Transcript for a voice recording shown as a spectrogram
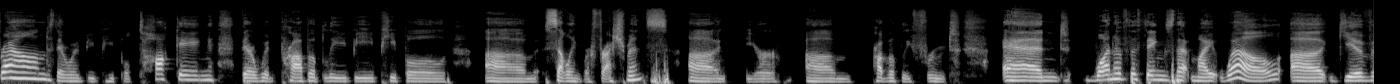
around, there would be people talking, there would probably be people um, selling refreshments, uh, your um, probably fruit. And one of the things that might well uh, give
